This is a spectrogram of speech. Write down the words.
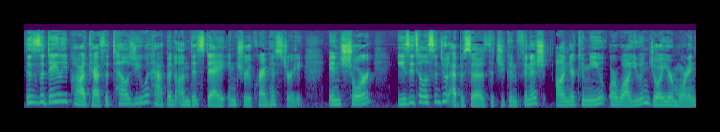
This is a daily podcast that tells you what happened on this day in true crime history. In short, easy to listen to episodes that you can finish on your commute or while you enjoy your morning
